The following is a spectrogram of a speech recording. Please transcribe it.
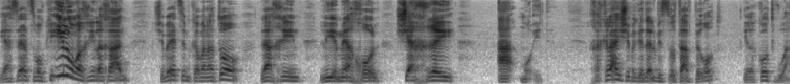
ויעשה עצמו כאילו הוא מכין לחג, שבעצם כוונתו להכין לימי החול שאחרי המועד. חקלאי שמגדל בשדותיו פירות, ירקות תבואה,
